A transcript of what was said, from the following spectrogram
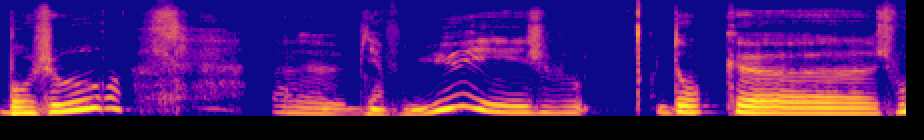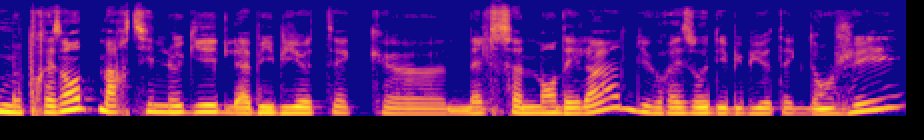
Bonjour, euh, bienvenue. Je vous... Donc, euh, je vous me présente Martine Leguet de la bibliothèque euh, Nelson Mandela, du réseau des bibliothèques d'Angers,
